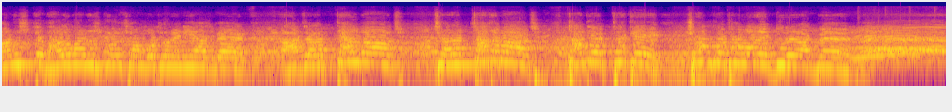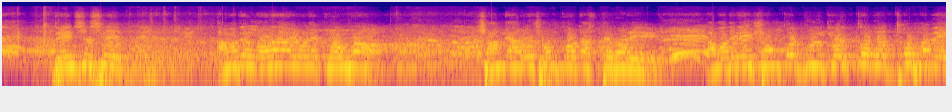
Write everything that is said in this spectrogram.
মানুষকে ভালো মানুষগুলো সংগঠনে নিয়ে আসবেন। আর যারা তেলবাজ যারা চাঁদাবাজ তাদের থেকে সংগঠন অনেক দূরে রাখবেন। দিন শেষে আমাদের লড়াই অনেক লম্বা। সামনে আরও সংকট আসতে পারে। আমাদের এই সংকটগুলোকে ঐক্যবদ্ধভাবে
